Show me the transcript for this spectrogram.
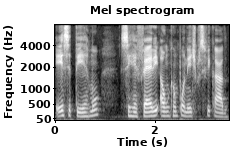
esse termo se refere a um camponete crucificado.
